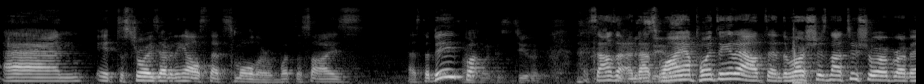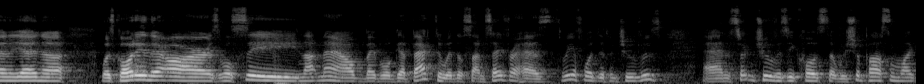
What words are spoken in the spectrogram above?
and it destroys everything else that's smaller what the size has to be but like it sounds like that's why i'm pointing it out and the Rosh is not too sure Yena was quoting their R's. We'll see, not now, maybe we'll get back to it. The Sam Sefer has three or four different chuvas, and in certain chuvas he quotes that we should pass them like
